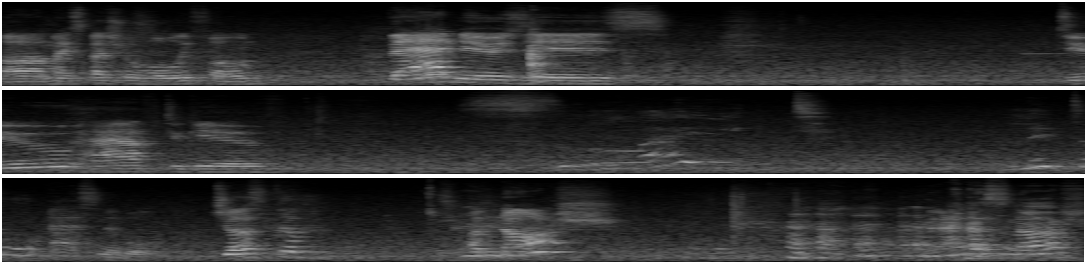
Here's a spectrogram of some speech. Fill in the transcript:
Uh, my special holy phone. Bad news is, do have to give slight little ass nibble, just a a nosh, An ass nosh?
